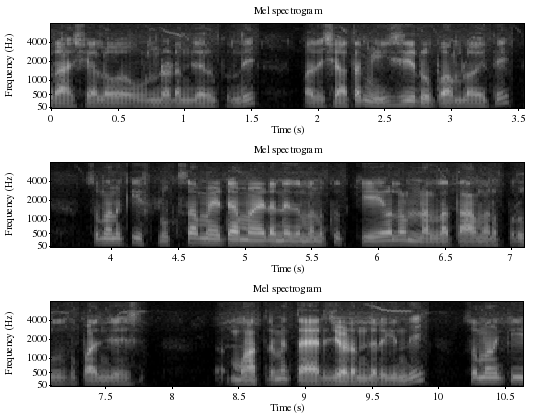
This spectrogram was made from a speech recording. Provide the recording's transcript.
గ్రాషియాలో ఉండడం జరుగుతుంది. పది శాతం ఈజీ రూపంలో అయితే. సో మనకి ఫ్లూక్సామెటామైడ్ అనేది మనకు కేవలం నల్ల తామర పురుగుకు పనిచేసి మాత్రమే తయారు చేయడం జరిగింది. సో మనకి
